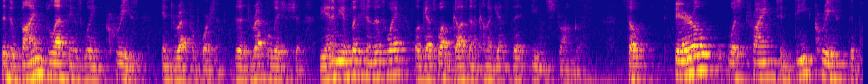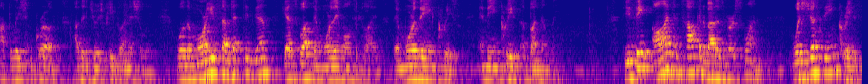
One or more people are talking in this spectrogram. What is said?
the divine blessings will increase in direct proportion. It's a direct relationship. The enemy afflicts you in this way, well, guess what? God's going to come against it even stronger. So Pharaoh was trying to decrease the population growth of the Jewish people initially. Well, the more he subjected them, guess what? The more they multiplied, the more they increased, and they increased abundantly. Do you see? All I've been talking about is verse 1, was just the increase.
